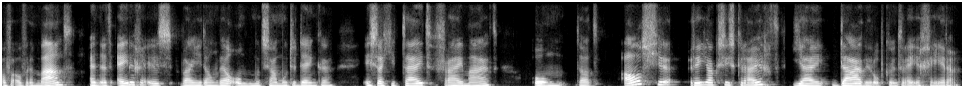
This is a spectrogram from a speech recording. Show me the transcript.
of over een maand. En het enige is waar je dan wel om moet, zou moeten denken, is dat je tijd vrijmaakt omdat als je reacties krijgt, jij daar weer op kunt reageren.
